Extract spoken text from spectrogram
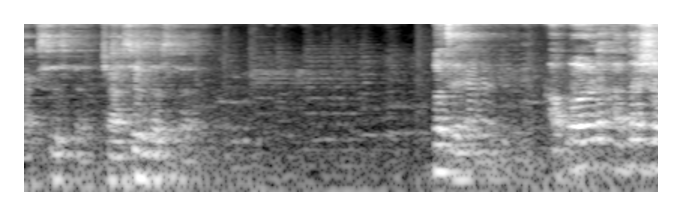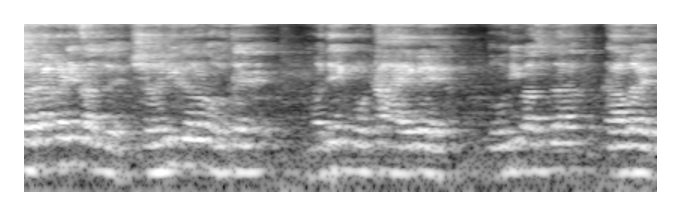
ॲक्सिस चासेस असतात. आपण आता शहराकडे चाललोय. शहरीकरण होतंय. मध्ये एक मोठा हायवे आहे. दोन्ही बाजूला गाव आहेत.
